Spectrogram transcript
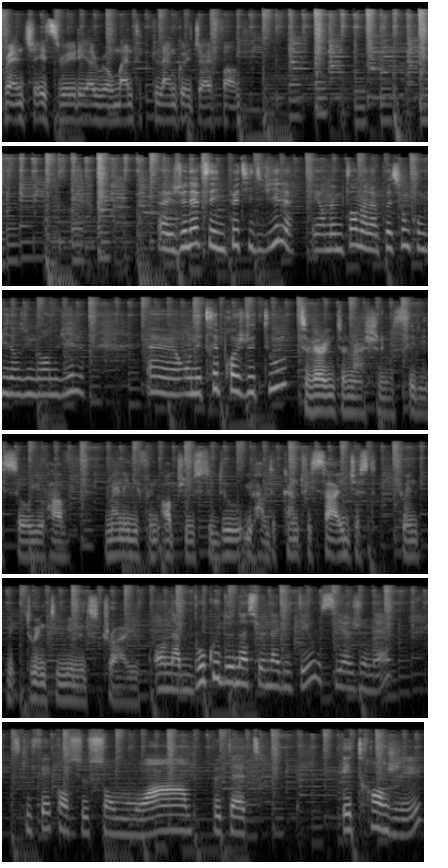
French is really a romantic language I found. Euh, Genève c'est une petite ville et en même temps on a l'impression qu'on vit dans une grande ville. Euh, on est très proche de tout. It's a very international city, so you have many different options to do. You have the countryside, just 20, 20 minutes drive. On a beaucoup de nationalités aussi à Genève, ce qui fait qu'on se sent moins peut-être étranger.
